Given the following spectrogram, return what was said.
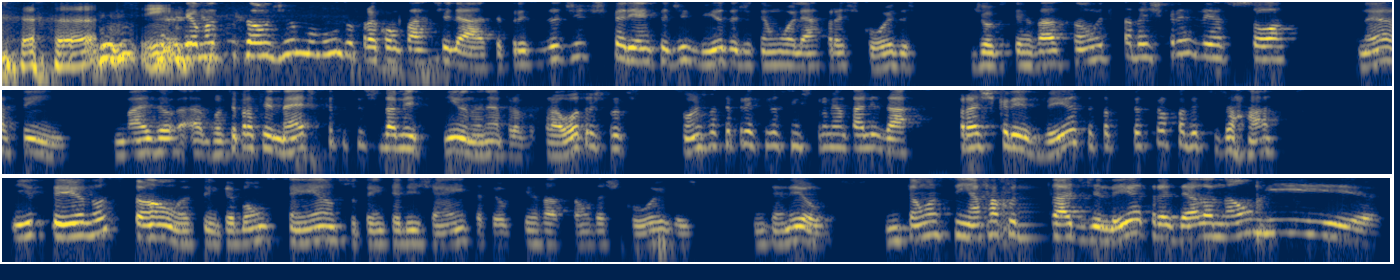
Sim. ter uma visão de mundo para compartilhar. Você precisa de experiência de vida, de ter um olhar para as coisas, de observação e de saber escrever só, né? Assim, mas eu, você, para ser médico, você precisa estudar medicina, né? Para outras profissões, você precisa se instrumentalizar. Para escrever, você só precisa ser alfabetizado e ter noção, assim, ter bom senso, ter inteligência, ter observação das coisas, entendeu? Então, assim, a faculdade de letras, ela não me.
